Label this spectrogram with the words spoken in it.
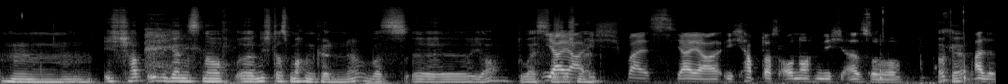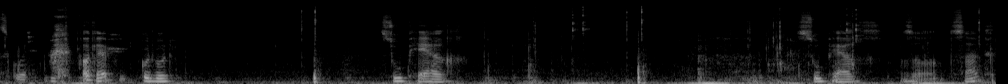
Hm, ich habe übrigens noch äh, nicht das machen können, ne? Was, äh, ja, du weißt, ja, was ich ja, meine. ich weiß. Ja, ja, ich hab das auch noch nicht. Also, Okay, alles gut. okay, gut, gut. Super. Super. So, zack.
